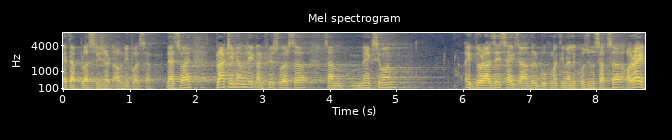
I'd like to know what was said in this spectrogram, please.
यता प्लस रिजल्ट आउनैपर्छ। द्याट्स वाइ प्लाटिनमले कन्फ्युज गर्छ। सम म्याक्सिमम् एक दुईवटा अझै छ। इक्जाम्पल बुकमा तिमीहरूले खोज्नु सक्छ। Right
